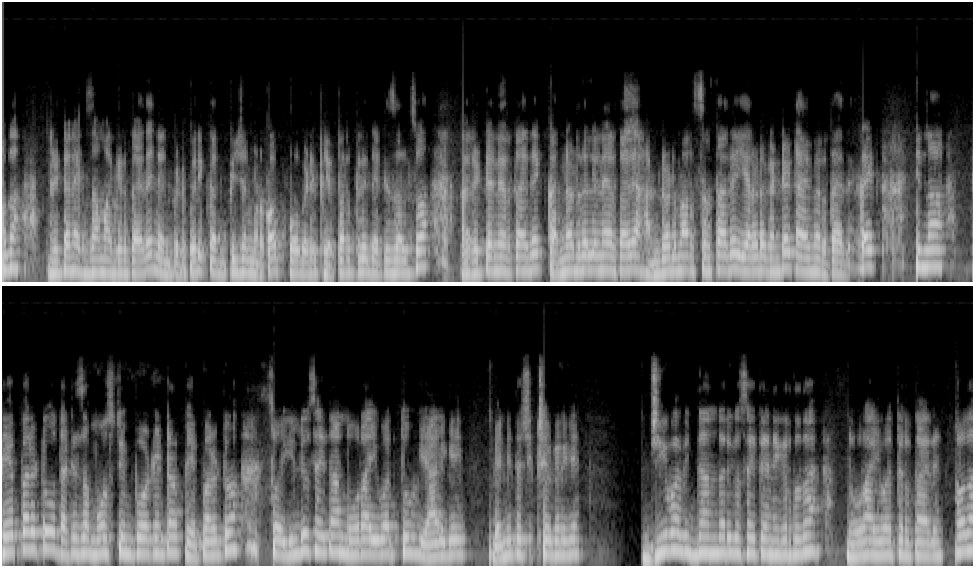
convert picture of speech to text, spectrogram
ಹೌದಾ? ರಿಟರ್ನ್ ಎಕ್ಸಾಮ್ ಆಗಿರ್ತಾ ಇದೆ, ನೆನ್ಪಿಟ್ಕೋರಿ. ಕನ್ಫ್ಯೂಷನ್ ಮಾಡ್ಕೋಕ್ ಹೋಗಬೇಡಿ. Paper three that is also written ಇರ್ತಾ ಇದೆ. ಕನ್ನಡದಲ್ಲಿನೇ ಇರ್ತಾ ಇದೆ. ಹಂಡ್ರೆಡ್ ಮಾರ್ಕ್ಸ್ ಇರ್ತಾ ಇದೆ. ಎರಡು ಗಂಟೆ ಟೈಮ್ ಇರ್ತಾ ಇದೆ. ರೈಟ್ ಇನ್ನ paper two that is a most important paper two so ಇಲ್ಲೂ ಸಹಿತ ನೂರ ಯಾರಿಗೆ? ಗಣಿತ ಶಿಕ್ಷಕರಿಗೆ? ಜೀವ ವಿಜ್ಞಾನದವರಿಗೂ ಸಹಿತ ಏನಾಗಿರ್ತದ? ನೂರ ಐವತ್ತು ಇರ್ತಾ ಇದೆ. ಹೌದಾ?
